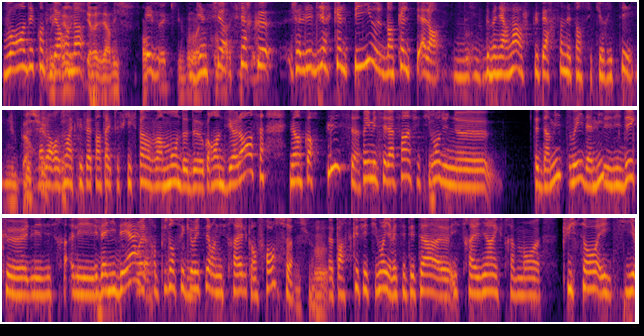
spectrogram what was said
Vous vous rendez compte oui, on a des réservistes français qui vont. Bien sûr, c'est-à-dire que j'allais dire quel pays, dans quel alors de manière large, plus personne n'est en sécurité. Malheureusement avec les attentats, tout ce qui se passe dans un monde de grande violence, mais encore plus. Oui, mais c'est la fin effectivement d'une peut-être d'un mythe. Oui, d'un mythe. L'idée que les, Isra les vont être plus en sécurité en Israël qu'en France, euh, parce qu'effectivement, il y avait cet État euh, israélien extrêmement euh, puissant et qui,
